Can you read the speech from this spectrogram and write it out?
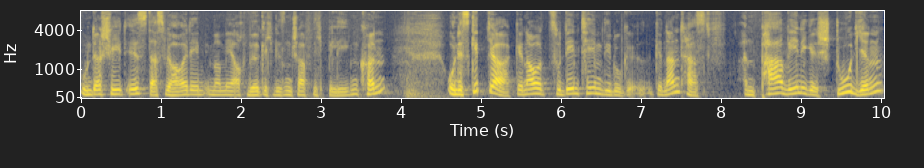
Unterschied ist, dass wir heute eben immer mehr auch wirklich wissenschaftlich belegen können. Und es gibt ja genau zu den Themen, die du genannt hast, ein paar wenige Studien,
